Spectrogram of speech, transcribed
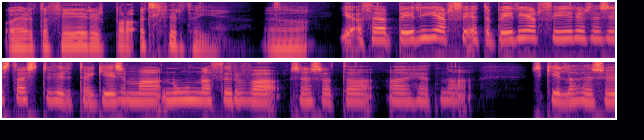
Og er þetta fyrir bara öll fyrirtæki? Eða? Já, byrjar, þetta byrjar fyrir þessi stæstu fyrirtæki sem að núna þurfa sagt, að, að hérna, skila þessu,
